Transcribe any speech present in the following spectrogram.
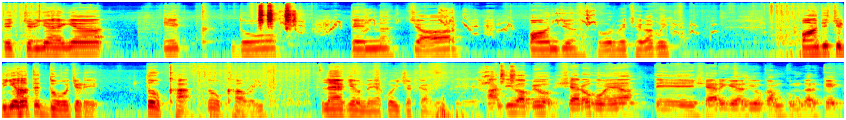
ਤੇ ਚਿੜੀਆਂ ਹੈਗੀਆਂ 1 2 3 4 5 ਹੋਰ ਵਿੱਚ ਹੈਗਾ ਕੋਈ? ਪੰਜ ਚਿੜੀਆਂ ਤੇ ਦੋ ਚਿੜੇ। ਧੋਖਾ ਧੋਖਾ ਬਈ। ਲੈ ਕੇ ਆਉਂਦੇ ਆ, ਕੋਈ ਚੱਕਰ ਨਹੀਂ। ਤੇ ਹਾਂਜੀ ਬਾਬਿਓ, ਸ਼ਹਿਰੋਂ ਹੋਏ ਆ ਤੇ ਸ਼ਹਿਰ ਗਿਆ ਸੀ ਉਹ ਕੰਮ-ਕੁਮ ਕਰਕੇ।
